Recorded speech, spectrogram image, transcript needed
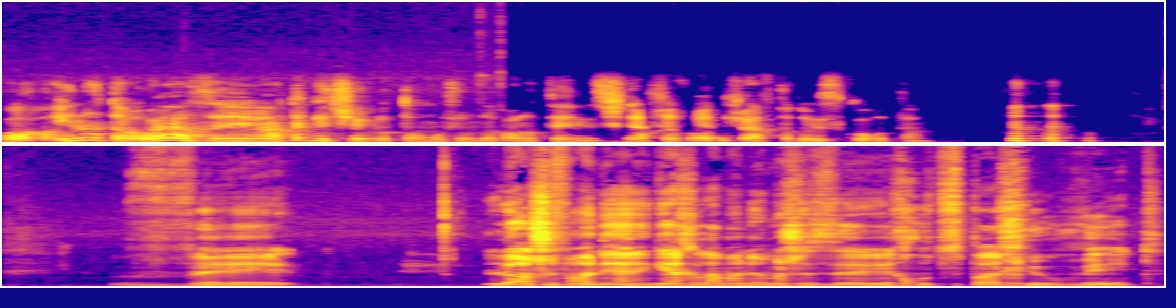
או, הנה, אתה רואה, אז אל תגיד שהם לא תרמו שום דבר לטניס, שני החבר'ה האלה שאף אחד לא יזכור אותם. ו... לא, שוב פעם, אני, אני אגיד לך למה אני אומר שזה חוצפה חיובית,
